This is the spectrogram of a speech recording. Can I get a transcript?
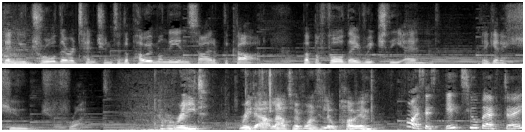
Then you draw their attention to the poem on the inside of the card, but before they reach the end, they get a huge fright. Have a read. Read it out loud to everyone. It's a little poem. Oh, it says, It's your birthday,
